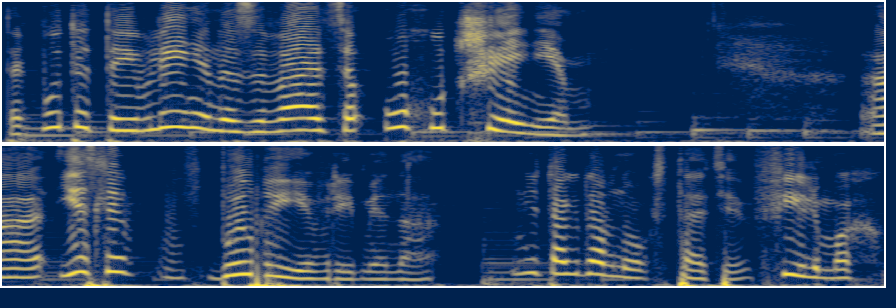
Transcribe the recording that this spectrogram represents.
Так вот, это явление называется ухудшением. А, если в былые времена, не так давно, кстати, в фильмах,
